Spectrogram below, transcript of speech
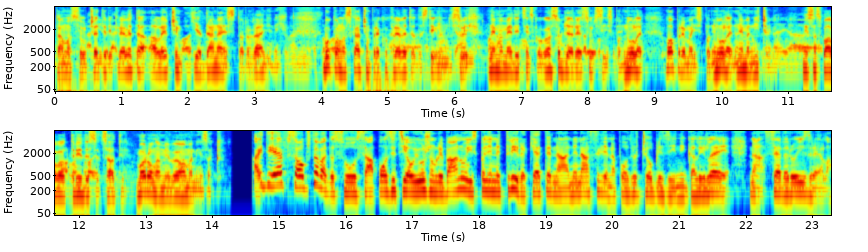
tamo su četiri kreveta, a lečim 11 ranjenih. Bukvalno skačem preko kreveta da stignem do svih. Nema medicinskog osoblja, resursi ispod nule, oprema ispod nule, nema ničega. Nisam spavao 30 sati. Moral nam je veoma nizak. IDF saopštava da su sa pozicija u Južnom Libanu ispaljene tri rakete na nenaseljena područja u blizini Galileje, na severu Izraela,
